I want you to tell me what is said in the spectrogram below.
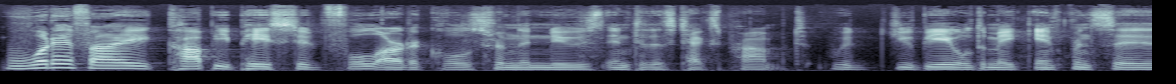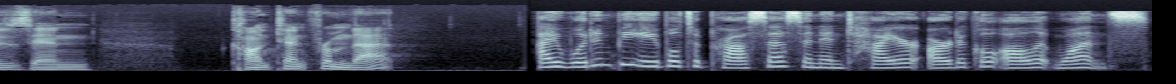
What if I copy pasted full articles from the news into this text prompt? Would you be able to make inferences and content from that? I wouldn't be able to process an entire article all at once,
